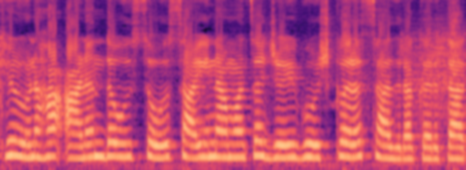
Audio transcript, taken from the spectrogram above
खेळून हा आनंद उत्सव साई नामाचा जयघोष करत साजरा करतात.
